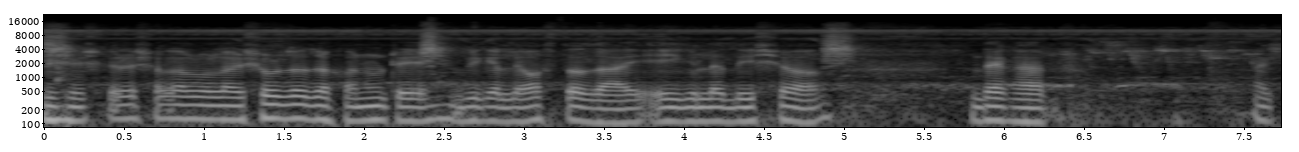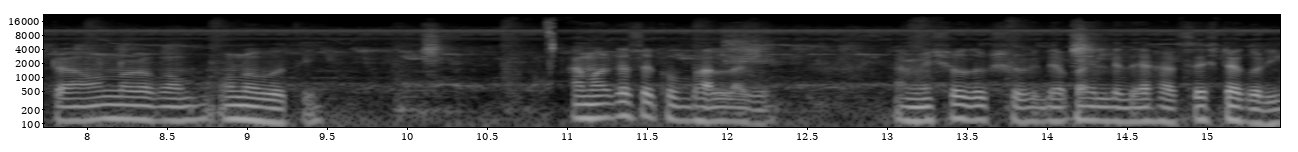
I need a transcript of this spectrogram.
বিশেষ করে সকালবেলায় সূর্য যখন উঠে, বিকেলে অস্ত যায়, এইগুলো দৃশ্য দেখার একটা অন্যরকম অনুভূতি। আমার কাছে খুব ভালো লাগে। আমি সুযোগ সুবিধা পাইলে দেখার চেষ্টা করি।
